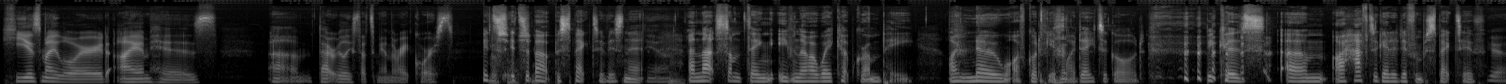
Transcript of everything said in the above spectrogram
He is my Lord, I am His, um, that really sets me on the right course. It's That's it's about perspective, isn't it? Yeah. And that's something. Even though I wake up grumpy, I know I've got to give my day to God because um, I have to get a different perspective. Yeah.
